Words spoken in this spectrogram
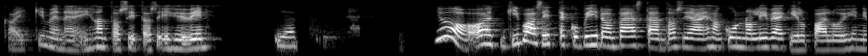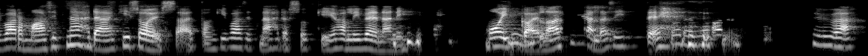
Kaikki menee ihan tosi tosi hyvin. Jep. Joo, kiva sitten, kun vihdoin päästään tosiaan ihan kunnon live-kilpailuihin, niin varmaan sitten nähdään kisoissa, että on kiva sitten nähdä sutkin ihan livenä, niin moikkaillaan siellä sitten. Hyvä.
